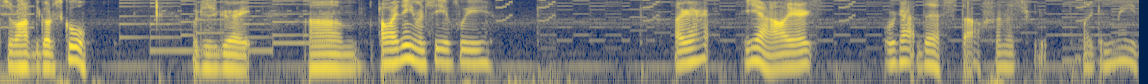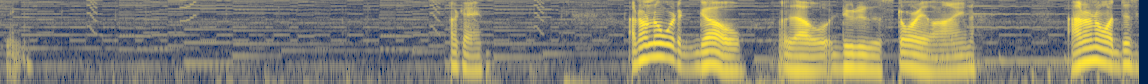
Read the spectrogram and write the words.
so I don't have to go to school which is great um oh I didn't even see if we like yeah like we got this stuff and it's like amazing. Okay. I don't know where to go though due to the storyline. I don't know what this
